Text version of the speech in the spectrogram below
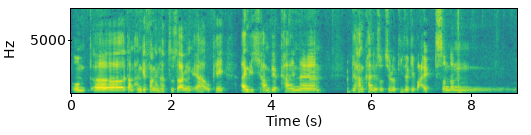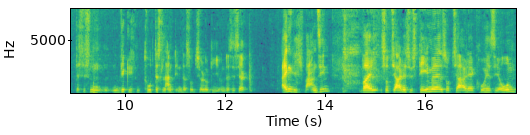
und äh, dann angefangen hat zu sagen, ja, okay, eigentlich haben wir keine, wir haben keine Soziologie der Gewalt, sondern das ist ein, wirklich ein totes Land in der Soziologie und das ist ja eigentlich Wahnsinn, weil soziale Systeme, soziale Kohäsion,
